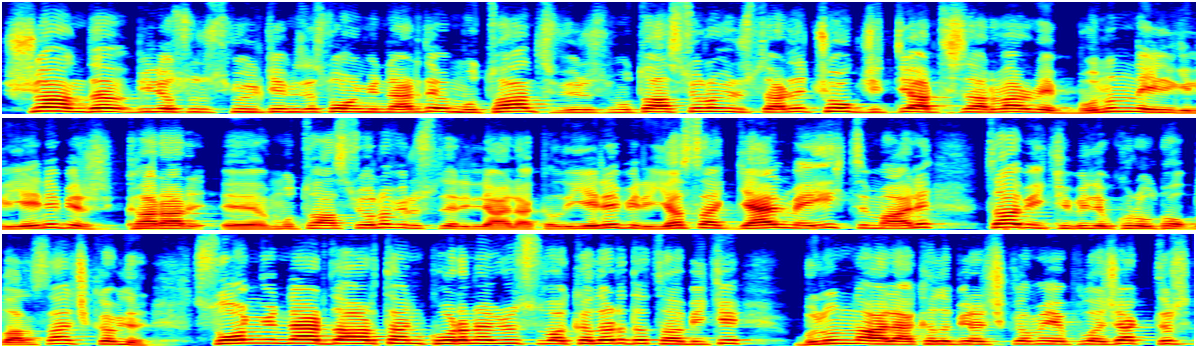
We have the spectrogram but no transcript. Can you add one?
şu anda biliyorsunuz ki ülkemizde son günlerde mutant virüs, mutasyona virüslerde çok ciddi artışlar var ve bununla ilgili yeni bir karar, e, mutasyona virüsleriyle alakalı yeni bir yasak gelme ihtimali tabii ki bilim kurulu toplantısından çıkabilir. Son günlerde artan koronavirüs vakaları da tabii ki bununla alakalı bir açıklama yapılacaktır.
